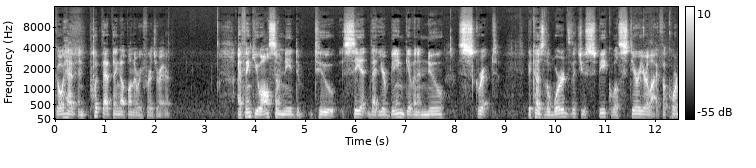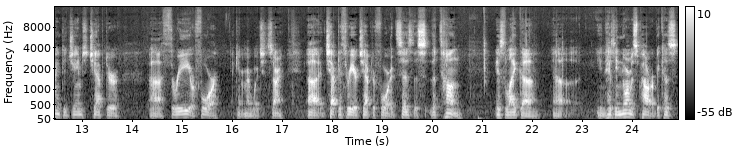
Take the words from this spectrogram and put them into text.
go ahead and put that thing up on the refrigerator. I think you also need to, to see it that you're being given a new script because the words that you speak will steer your life. According to James chapter uh, 3 or 4, I can't remember which, sorry, uh, chapter 3 or chapter 4, it says this the tongue is like a, uh, has enormous power because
